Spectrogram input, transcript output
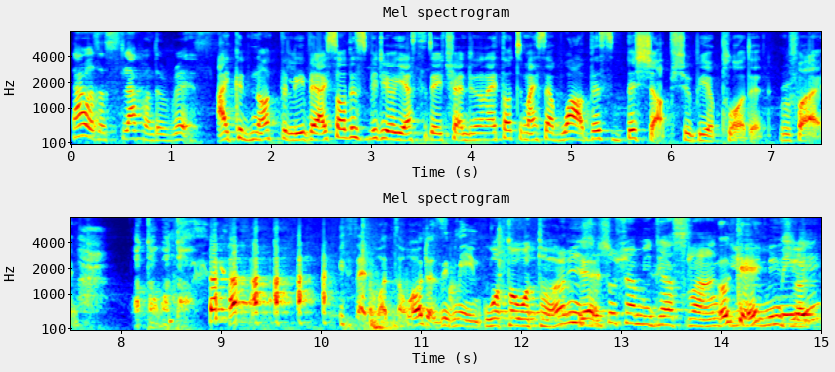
That was a slap on the wrist. I could not believe it. I saw this video yesterday trending and I thought to myself, wow, this bishop should be applauded, Rufai. Water, water. He said, what, what does it mean? Water, water. I mean, Yeah. it's a social media slang. You know, Okay. it means Meaning?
